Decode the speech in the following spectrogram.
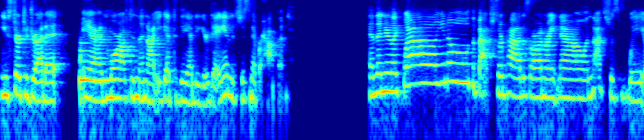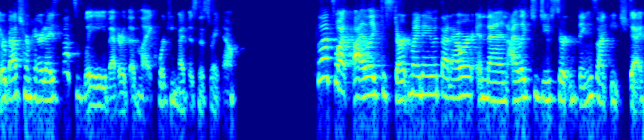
you start to dread it. And more often than not, you get to the end of your day and it's just never happened. And then you're like, well, you know, the Bachelor Pad is on right now, and that's just way, or Bachelor in Paradise, that's way better than like working my business right now. So that's why I like to start my day with that hour, and then I like to do certain things on each day.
